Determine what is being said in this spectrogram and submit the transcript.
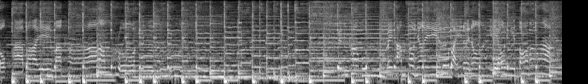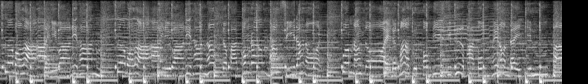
ตกผ่าใบมาข้ามรุนเป็นข้าวบุญไปคำเศร้าใหญ่เลือใบน้อยๆเดี๋ยวนี้ต่อมา เสื้อบอลาอายนี่ว่านิทาน เสื้อบอลาอายนี่ว่านิทานฮักจะปานของรำหักสีด้าน้อย นาวจอยเดินมาสุดคงพี่ที่พื้อผ้าตมให้นอนได้อิ่มตา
